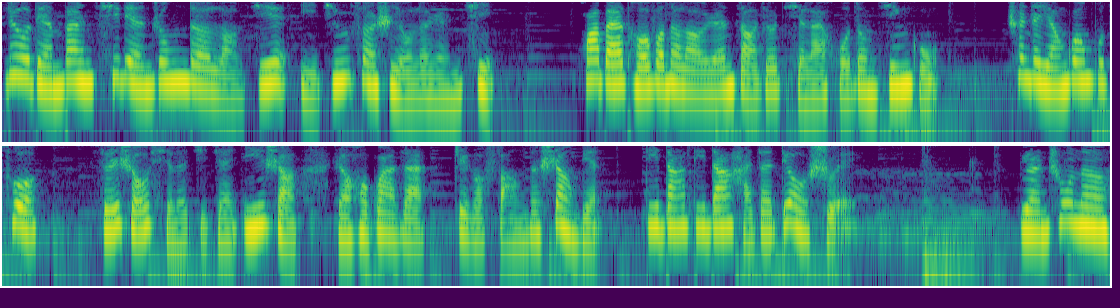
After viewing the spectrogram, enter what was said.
六点半、七点钟的老街已经算是有了人气，花白头发的老人早就起来活动筋骨，趁着阳光不错，随手洗了几件衣裳，然后挂在这个房的上边，滴答滴答还在掉水。远处呢，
